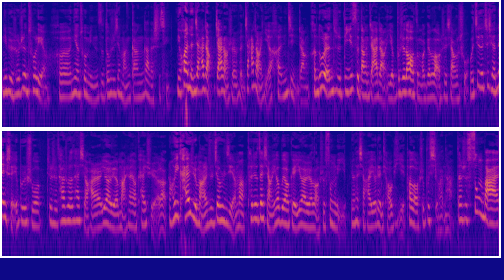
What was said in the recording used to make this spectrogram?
你比如说认错脸和念错名字都是件蛮尴尬的事情。你换成家长，家长身份，家长也很紧张。很多人是第一次当家长，也不知道怎么跟老师相处。我记得之前那谁不是说，就是他说他小孩儿幼儿园马上要开学了，然后一开学马上就是教师节嘛，他就在想要不要给幼儿园老师送礼，因为他小孩有点调皮，怕老师不喜欢他。但是送吧，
